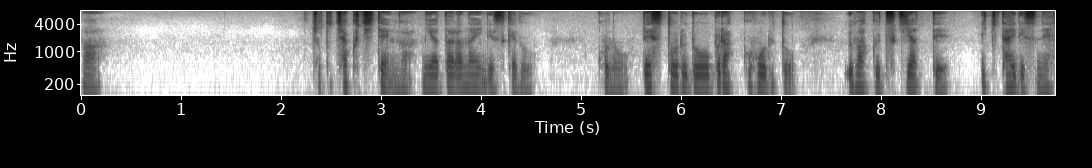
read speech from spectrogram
まあ、ちょっと着地点が見当たらないんですけど、このデストルドー・ブラックホールとうまく付き合っていきたいですね。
